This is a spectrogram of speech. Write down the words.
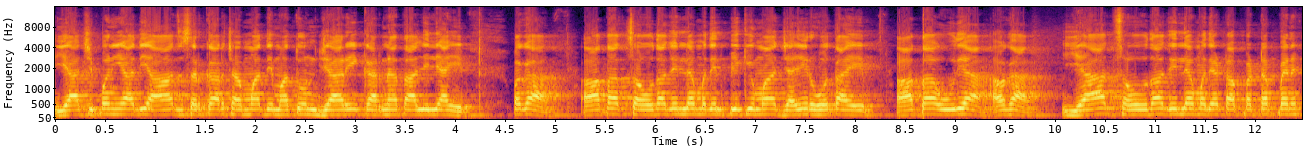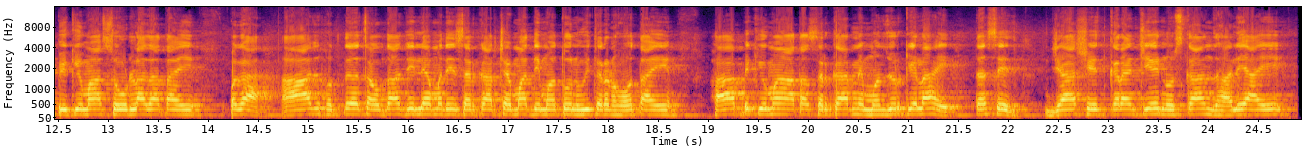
याची पण यादी आज सरकारच्या माध्यमातून जारी करण्यात आलेली आहे. बघा आता चौदा जिल्ह्यामधील पीक विमा जाहीर होत आहे. आता उद्या बघा या चौदा जिल्ह्यामध्ये टप्प्याटप्प्याने पीक विमा सोडला जात आहे. बघा आज फक्त चौदा जिल्ह्यामध्ये सरकारच्या माध्यमातून वितरण होत आहे. हा पीक विमा आता सरकारने मंजूर केला आहे. तसेच ज्या शेतकऱ्यांचे नुकसान झाले आहे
